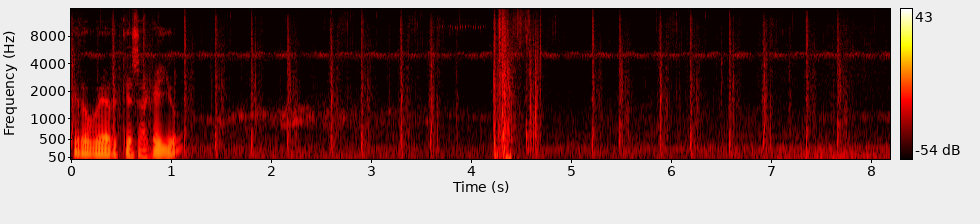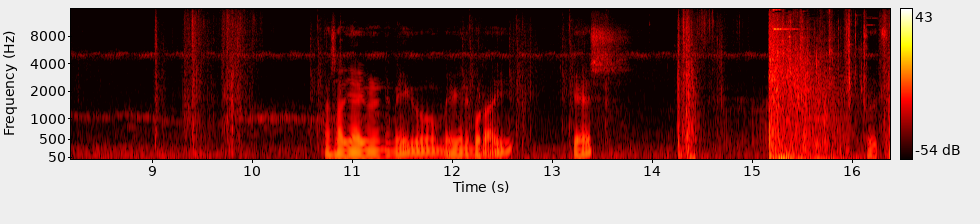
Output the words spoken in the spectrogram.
Quiero ver qué es aquello. Va a salir ahí un enemigo. Me viene por ahí. ¿Qué es? Chucha.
